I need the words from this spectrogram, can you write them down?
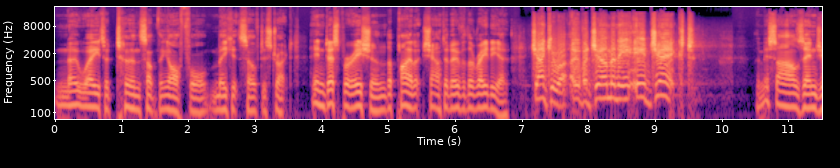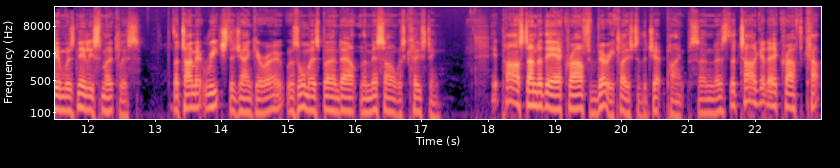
no way to turn something off or make it self destruct. In desperation, the pilot shouted over the radio, Jaguar over Germany, eject! The missile's engine was nearly smokeless. By the time it reached the Jaguar, it was almost burned out and the missile was coasting. It passed under the aircraft very close to the jet pipes, and as the target aircraft cut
